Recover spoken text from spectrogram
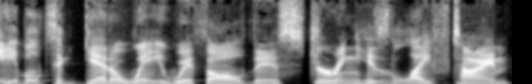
able to get away with all this during his lifetime.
